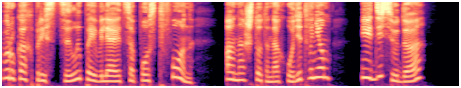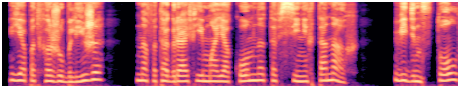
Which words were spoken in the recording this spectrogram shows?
В руках Присциллы появляется постфон. Она что-то находит в нем. «Иди сюда». Я подхожу ближе. На фотографии моя комната в синих тонах. Виден стол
